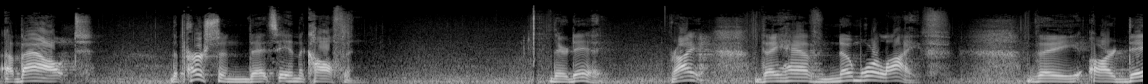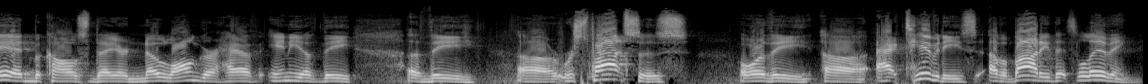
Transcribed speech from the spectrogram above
about the person that's in the coffin? They're dead, right? They have no more life. They are dead because they no longer have any of the uh, the uh, responses or the uh, activities of a body that's living.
